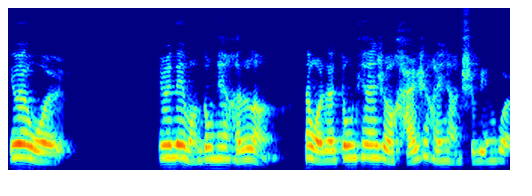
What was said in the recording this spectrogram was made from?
因为我因为内蒙冬天很冷，那我在冬天的时候还是很想吃冰棍，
